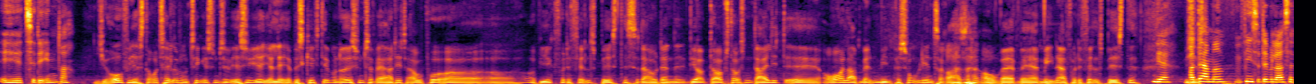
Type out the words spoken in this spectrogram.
øh, til det indre? Jo, for jeg står og taler om nogle ting, jeg synes, jeg, synes, jeg, jeg, jeg beskæftiger mig noget, jeg synes er værdigt, og på at, at, at virke for det fælles bedste. Så der, er jo den, vi op, der opstår sådan et dejligt øh, overlap mellem mine personlige interesser, og hvad, hvad jeg mener er for det fælles bedste. Ja, Hvis og jeg, dermed viser det vel også,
